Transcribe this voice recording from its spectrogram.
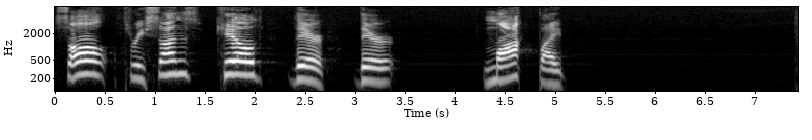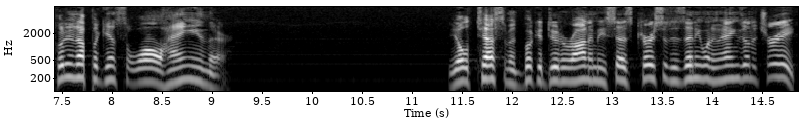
Saul, three sons killed. They're, they're mocked by putting up against the wall, hanging there. The Old Testament, book of Deuteronomy says, Cursed is anyone who hangs on a tree.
